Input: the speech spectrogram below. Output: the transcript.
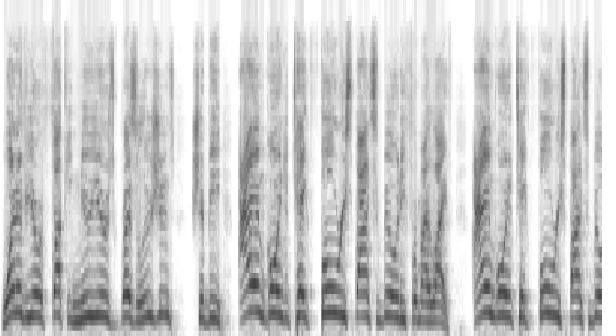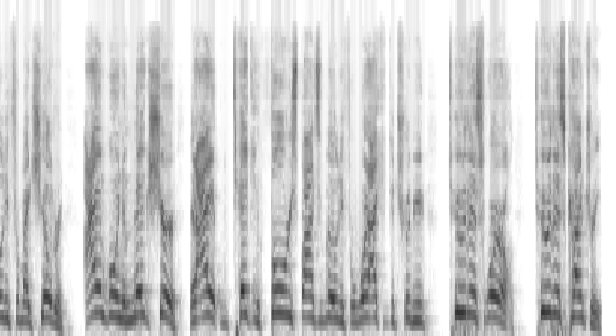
One of your fucking New Year's resolutions should be I am going to take full responsibility for my life. I am going to take full responsibility for my children. I am going to make sure that I am taking full responsibility for what I can contribute to this world, to this country,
